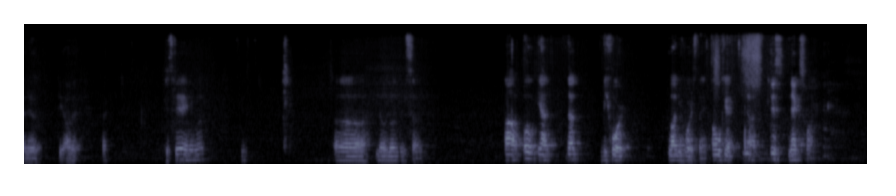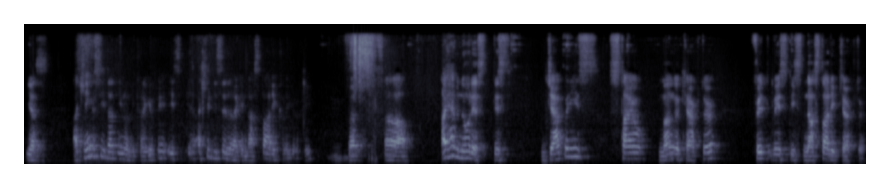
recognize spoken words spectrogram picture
I don't know the other. Is there anyone? Uh, no, not this one. Ah, oh yeah, that before, one before thing. Okay, no, this next one. Yes. Uh, can you see that you know the calligraphy is actually this is like a Nastaliq calligraphy, but uh, I have noticed this Japanese style manga character fit with this Nastaliq character.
